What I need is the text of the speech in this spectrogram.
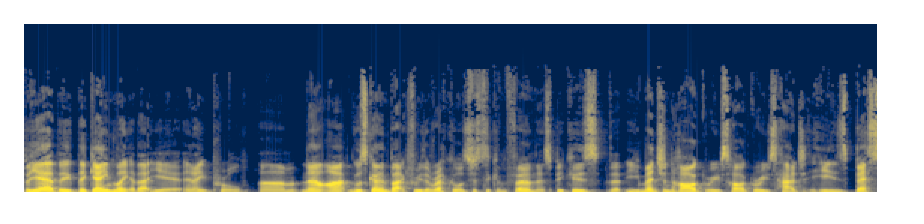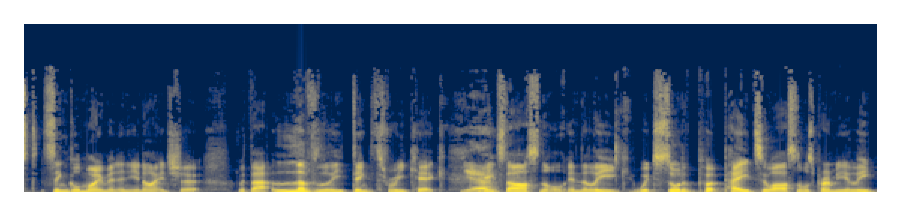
But yeah, the, the game later that year in April. Um, now, I was going back through the records just to confirm this because the, you mentioned Hargreaves. Hargreaves had his best single moment in the United shirt with that lovely dink three kick yeah. against Arsenal in the league, which sort of put paid to Arsenal's Premier League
